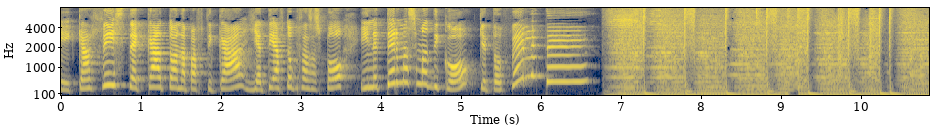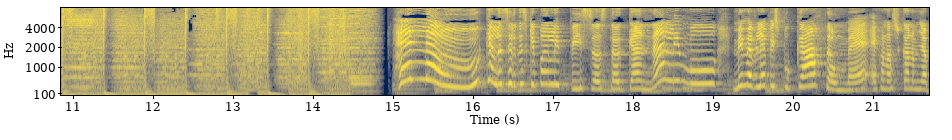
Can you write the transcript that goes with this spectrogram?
Όλοι καθίστε κάτω αναπαυτικά γιατί αυτό που θα σας πω είναι τέρμα σημαντικό και το θέλετε. Καλώς ήρθες και πάλι πίσω στο κανάλι μου! Μη με βλέπεις που κάθομαι, έχω να σου κάνω μια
